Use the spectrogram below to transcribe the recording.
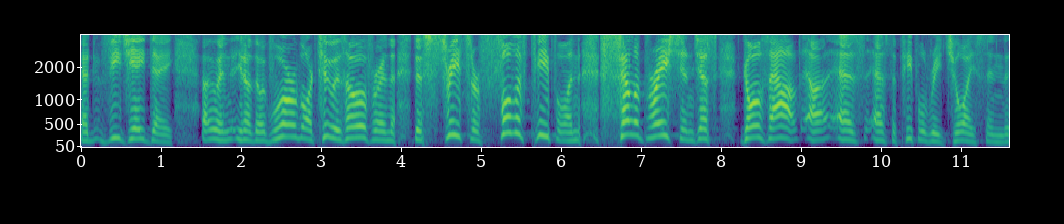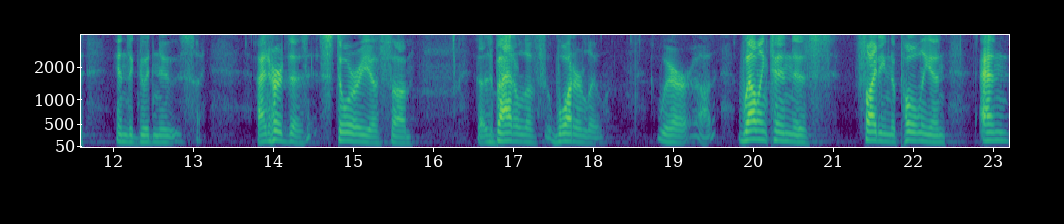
at VJ Day uh, when you know, the World War II is over and the, the streets are full of people and celebration just goes out uh, as, as the people rejoice in the, in the good news. I'd heard the story of um, the Battle of Waterloo, where uh, Wellington is fighting Napoleon and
